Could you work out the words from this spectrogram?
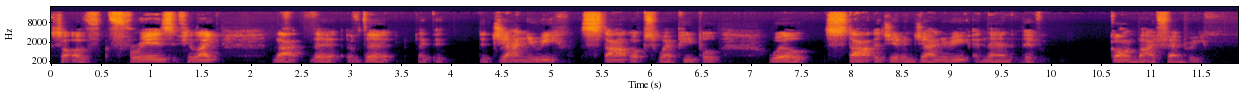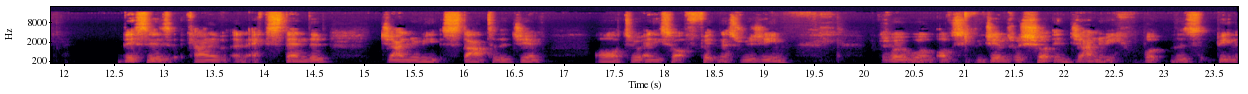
sort of phrase, if you like, that the of the like the the January startups where people will start the gym in January and then they've gone by February. This is kind of an extended January start to the gym or to any sort of fitness regime. Because we're, well, obviously the gyms were shut in January, but there's been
